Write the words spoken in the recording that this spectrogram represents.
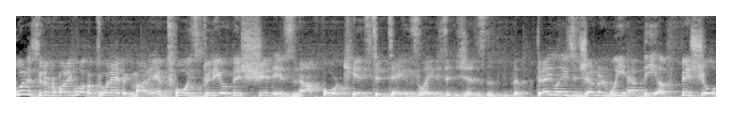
What is it everybody? Welcome to an Epic My Damn Toys video. This shit is not for kids. Today's ladies and gentlemen, today ladies and gentlemen, we have the official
